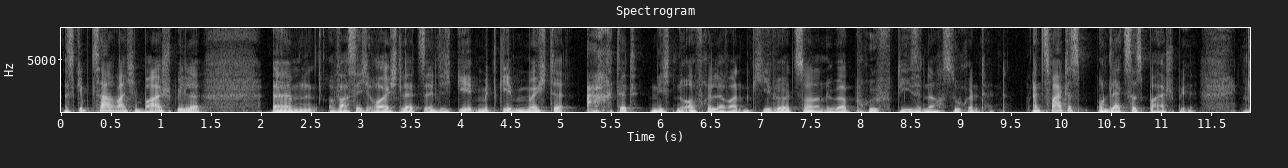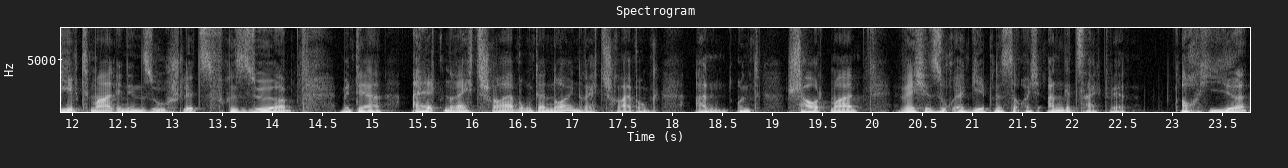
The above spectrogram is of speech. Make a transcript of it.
Es gibt zahlreiche Beispiele, ähm, was ich euch letztendlich mitgeben möchte, achtet nicht nur auf relevanten Keywords, sondern überprüft diese nach Suchintent. Ein zweites und letztes Beispiel. Gebt mal in den Suchschlitz Friseur mit der alten Rechtschreibung, der neuen Rechtschreibung an und schaut mal, welche Suchergebnisse euch angezeigt werden. Auch hier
